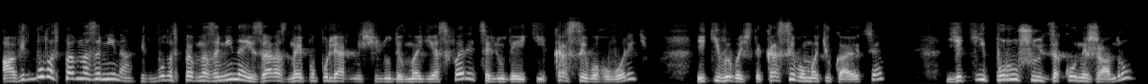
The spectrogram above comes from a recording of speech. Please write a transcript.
А відбулась певна заміна. Відбулась певна заміна, і зараз найпопулярніші люди в медіасфері це люди, які красиво говорять, які, вибачте, красиво матюкаються, які порушують закони жанру,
